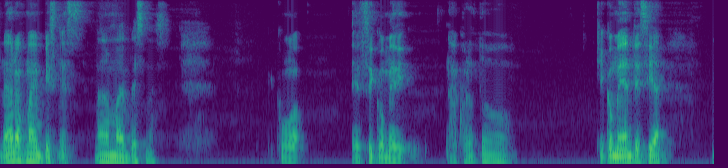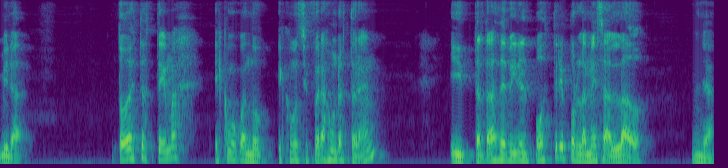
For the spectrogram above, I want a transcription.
None of my business. None of my business. Como ese comediante. No me acuerdo qué comediante decía. Mira, todos estos temas es como cuando. Es como si fueras a un restaurante y trataras de pedir el postre por la mesa al lado. Ya.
